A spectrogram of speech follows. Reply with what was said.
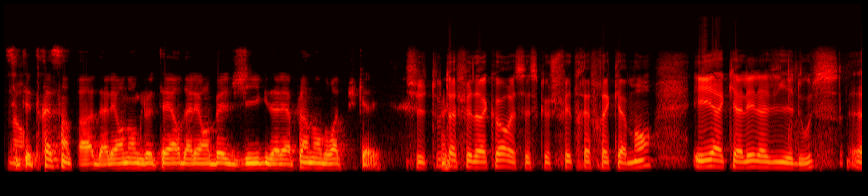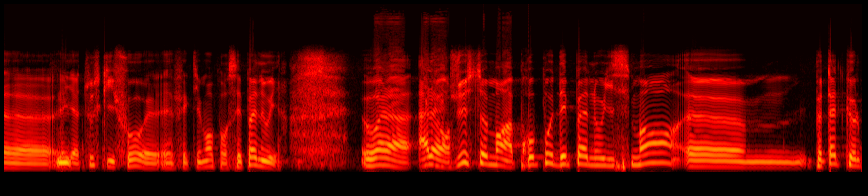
C'était très sympa d'aller en Angleterre, d'aller en Belgique, d'aller à plein d'endroits depuis Calais. Je suis tout à fait d'accord et c'est ce que je fais très fréquemment. Et à Calais, la vie est douce. Euh, il y a tout ce qu'il faut effectivement pour s'épanouir. Voilà. Alors justement, à propos d'épanouissement, peut-être que le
